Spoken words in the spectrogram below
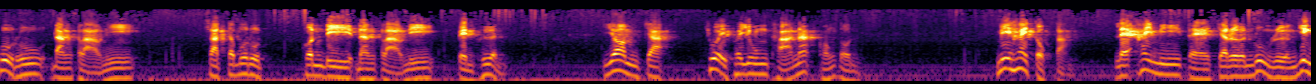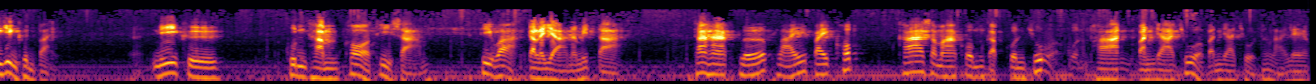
ผู้รู้ดังกล่าวนี้ สัตบุรุษคนดีดังกล่าวนี้เป็นเพื่อน ย่อมจะช่วยพยุงฐานะของตนมิให้ตกต่ำ และให้มีแต่เจริญรุ่งเรืองยิ่งยิ่งขึ้นไป นี่คือคุณธรรมข้อที่สามที่ว่ากัลยาณมิตราถ้าหากเผลอไผลไปคบค้าสมาคมกับคนชั่ว คนพาลปัญญาชั่ว ปัญญาโฉดทั้งหลายแล้ว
